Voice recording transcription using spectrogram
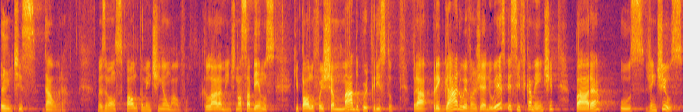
antes da hora. Meus irmãos, Paulo também tinha um alvo, claramente. Nós sabemos que Paulo foi chamado por Cristo para pregar o evangelho especificamente para os gentios.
